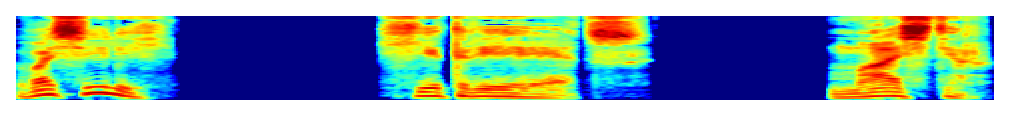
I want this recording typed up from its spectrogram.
Василий. Хитрец. Мастер.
